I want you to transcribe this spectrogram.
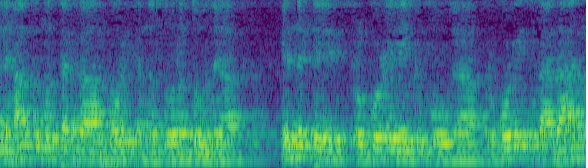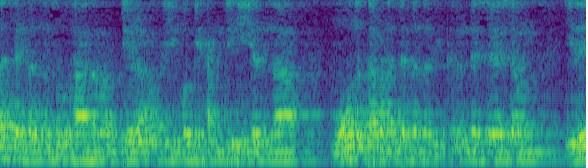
അൽഹാഖുമുത്തക്കാസുർ എന്ന സൂറത്ത് ഓതുക. എന്നിട്ട് റുക്കോഴിലേക്ക് പോവുക. റുക്കോഴിൽ സാധാരണ ചെല്ലുന്ന സുബ്ഹാന റബ്ബിയൽ അദീം ബിഹംദിഹി എന്ന മൂന്ന് തവണ ചെല്ലുന്ന ദിക്റിന്റെ ശേഷം ഇതേ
